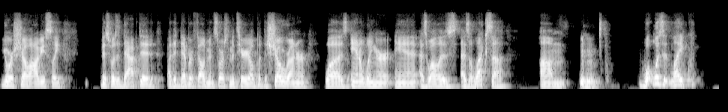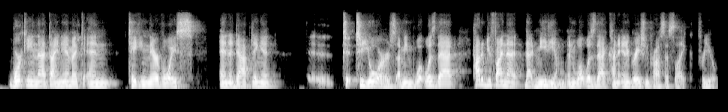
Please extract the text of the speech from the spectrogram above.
your show. Obviously, this was adapted by the Deborah Feldman source material, but the showrunner was Anna Winger and as well as as Alexa. Um, Mm-hmm. What was it like working in that dynamic and taking their voice and adapting it uh, to, to yours? I mean, what was that? How did you find that that medium, and what was that kind of integration process like for you?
